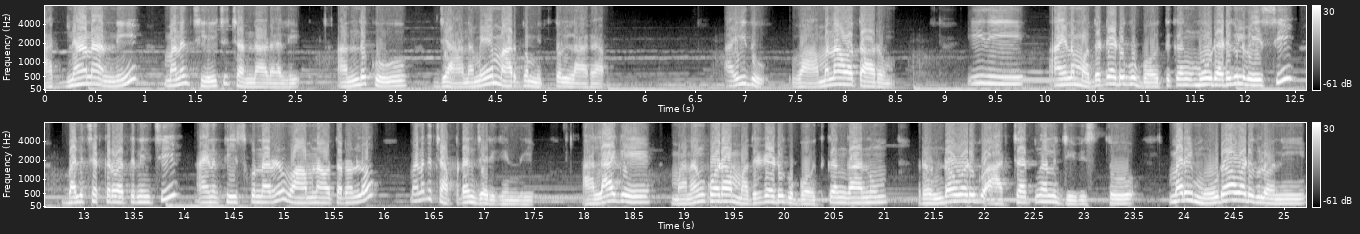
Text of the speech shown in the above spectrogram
అజ్ఞానాన్ని మనం చీల్చి చెండాడాలి. అందుకు ధ్యానమే మార్గం మిత్తుల్లారా ఐదు వామనావతారం. ఇది ఆయన మొదటి అడుగు భౌతికంగా మూడు అడుగులు వేసి బలి చక్రవర్తి నుంచి ఆయన తీసుకున్నారని వామనావతారంలో మనకు చెప్పడం జరిగింది. అలాగే మనం కూడా మొదటి అడుగు భౌతికంగాను రెండవ అడుగు ఆధ్యాత్మికంగాను జీవిస్తూ మరి మూడవ అడుగులోని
